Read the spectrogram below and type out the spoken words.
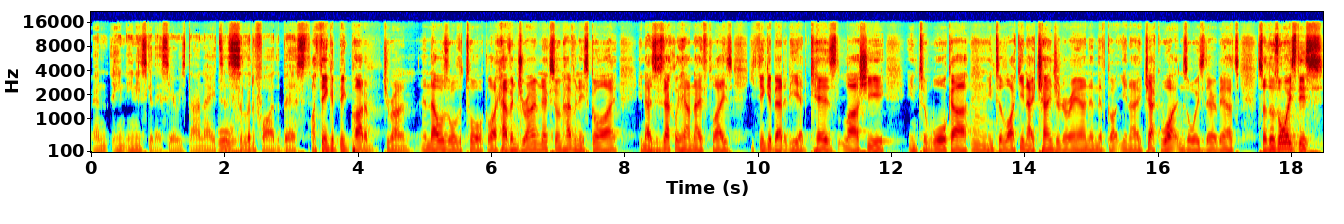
man, he, he needs to get that series done, eh, to Well- solidify the best. I think a big part of Jarome, and that was all the talk. Like having Jarome next to him, having his guy, he knows exactly how Nath plays. You think about it, he had Kez last year into Walker, into like, you know, changing around, and they've got, you know, Jack Wighton's always thereabouts. So there's always this,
